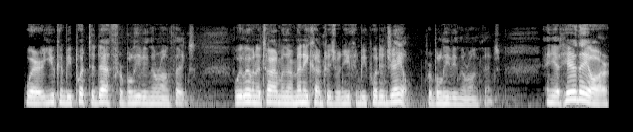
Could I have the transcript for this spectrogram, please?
where you can be put to death for believing the wrong things. We live in a time when there are many countries when you can be put in jail for believing the wrong things. And yet here they are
